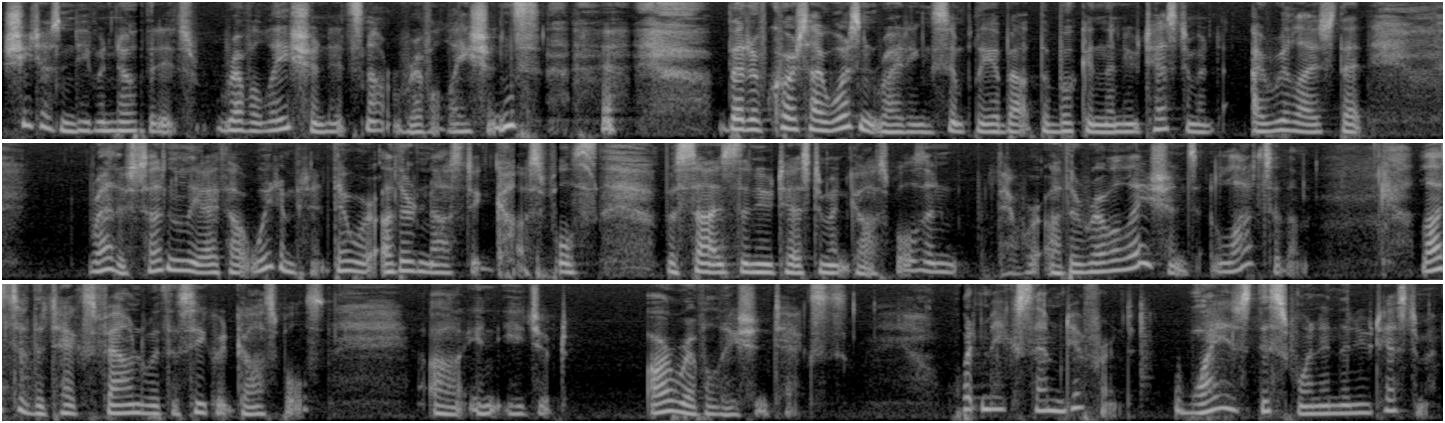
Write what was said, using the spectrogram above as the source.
she doesn't even know that it's revelation, it's not revelations. but of course, I wasn't writing simply about the book in the New Testament. I realized that rather suddenly I thought, wait a minute, there were other Gnostic Gospels besides the New Testament Gospels, and there were other revelations, lots of them. Lots of the texts found with the secret Gospels uh, in Egypt are revelation texts. What makes them different? Why is this one in the New Testament?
